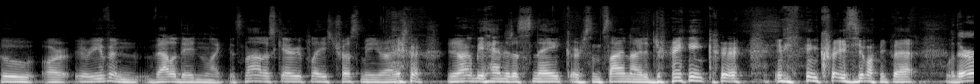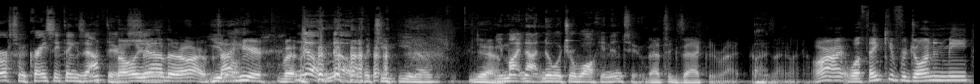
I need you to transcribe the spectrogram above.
who are, are even validating like it's not a scary place, trust me, right? You're not gonna be handed a snake or some cyanide to drink or anything crazy like that. well, there are some crazy things out there. Oh, yeah, there are. Not here, but- no, no, but you you know, Yeah. you might not know what you're walking into. That's exactly right. That's exactly right. All right. Well, thank you for joining me,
